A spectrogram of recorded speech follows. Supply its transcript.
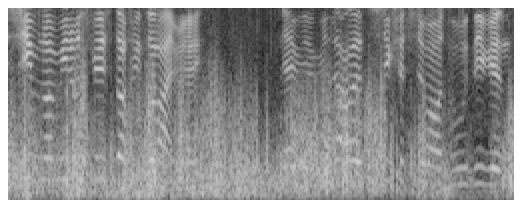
Zimno minus 5 stopni co najmniej. Nie wiem ile, ale się trzyma od dni, więc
